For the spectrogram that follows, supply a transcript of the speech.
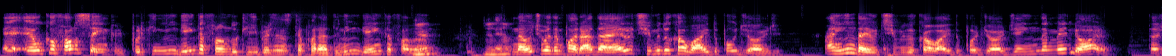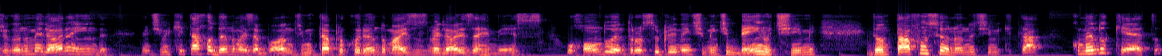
é, é, o que eu falo sempre, porque ninguém tá falando do Clippers nessa temporada, ninguém tá falando. É, na última temporada era o time do Kawhi e do Paul George. Ainda é o time do Kawhi e do Paul George, ainda melhor. Tá jogando melhor ainda. É um time que tá rodando mais a bola, um time que tá procurando mais os melhores arremessos. O Rondo entrou surpreendentemente bem no time. Então tá funcionando o time que tá comendo quieto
